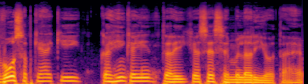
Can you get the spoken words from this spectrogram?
वो सब क्या है कि कहीं कहीं तरीके से सिमिलर ही होता है।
